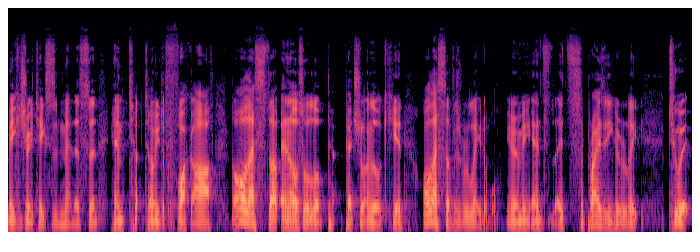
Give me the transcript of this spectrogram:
making sure he takes his medicine, him t- telling you to fuck off, all that stuff, and also a little pe- petulant little kid, all that stuff is relatable. You know what I mean? And it's, it's surprising you can relate to it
